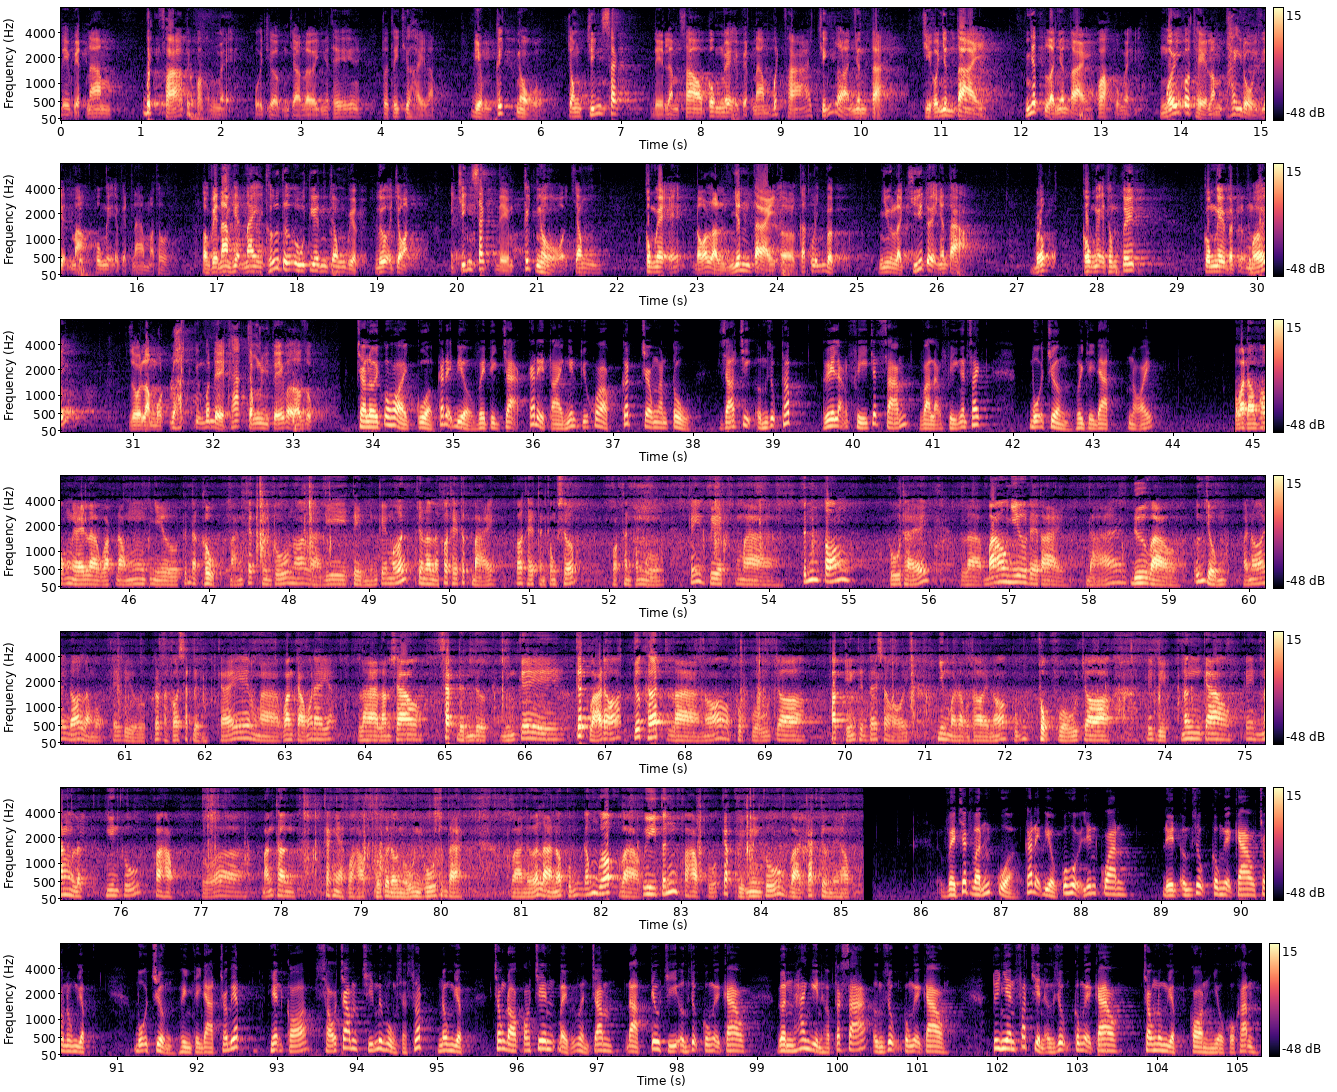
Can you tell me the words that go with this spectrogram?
để Việt Nam bứt phá về khoa học công nghệ. Bộ trưởng trả lời như thế tôi thấy chưa hài lòng. Điểm kích nổ trong chính sách để làm sao công nghệ Việt Nam bứt phá chính là nhân tài. Chỉ có nhân tài, nhất là nhân tài khoa học công nghệ mới có thể làm thay đổi diện mạo công nghệ ở Việt Nam mà thôi. Ở Việt Nam hiện nay thứ tự ưu tiên trong việc lựa chọn chính sách để kích nổ trong công nghệ đó là nhân tài ở các lĩnh vực như là trí tuệ nhân tạo, block, công nghệ thông tin, công nghệ vật liệu mới, rồi là một loạt những vấn đề khác trong y tế và giáo dục. Trả lời câu hỏi của các đại biểu về tình trạng các đề tài nghiên cứu khoa học cất trong ngăn tủ, giá trị ứng dụng thấp, gây lãng phí chất xám và lãng phí ngân sách, Bộ trưởng Huỳnh Thị Đạt nói. Hoạt động công nghệ là hoạt động nhiều tính đặc thù, bản chất nghiên cứu nó là đi tìm những cái mới, cho nên là có thể thất bại, có thể thành công sớm hoặc thành công muộn. Cái việc mà tính toán cụ thể là bao nhiêu đề tài đã đưa vào ứng dụng phải nói đó là một cái điều rất là khó xác định cái mà quan trọng ở đây á, là làm sao xác định được những cái kết quả đó trước hết là nó phục vụ cho phát triển kinh tế xã hội nhưng mà đồng thời nó cũng phục vụ cho cái việc nâng cao cái năng lực nghiên cứu khoa học của bản thân các nhà khoa học của cái đội ngũ nghiên cứu chúng ta và nữa là nó cũng đóng góp vào uy tín khoa học của các viện nghiên cứu và các trường đại học. Về chất vấn của các đại biểu Quốc hội liên quan đến ứng dụng công nghệ cao trong nông nghiệp, Bộ trưởng Huỳnh Thành Đạt cho biết hiện có 690 vùng sản xuất nông nghiệp, trong đó có trên 70% đạt tiêu chí ứng dụng công nghệ cao, gần 2.000 hợp tác xã ứng dụng công nghệ cao. Tuy nhiên, phát triển ứng dụng công nghệ cao trong nông nghiệp còn nhiều khó khăn.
